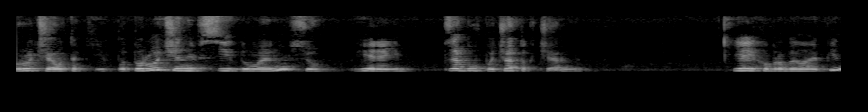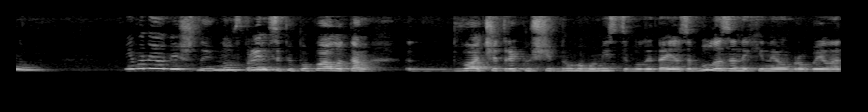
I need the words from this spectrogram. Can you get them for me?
Коротше, отакі. Поторочені всі, думаю, ну все, гиря їм. Це був початок червня. Я їх обробила епіном. І вони одійшли. Ну, в принципі, попало там два чи три кущі в другому місці були, де я забула за них і не обробила,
